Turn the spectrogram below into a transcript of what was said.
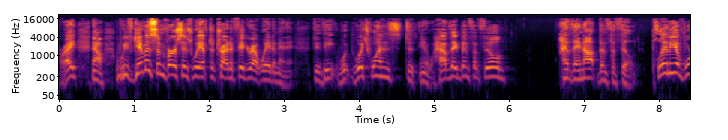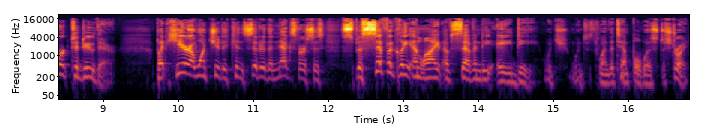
All right. Now we've given some verses. We have to try to figure out. Wait a minute. Do the which ones? Do, you know, have they been fulfilled? Have they not been fulfilled? Plenty of work to do there. But here I want you to consider the next verses specifically in light of 70 AD, which, is when the temple was destroyed.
